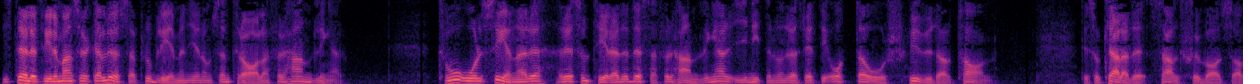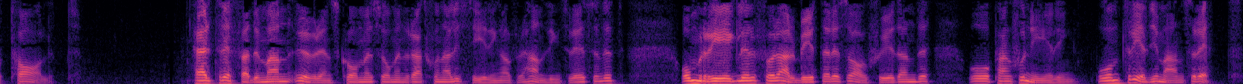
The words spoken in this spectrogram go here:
Istället ville man söka lösa problemen genom centrala förhandlingar. Två år senare resulterade dessa förhandlingar i 1938 års huvudavtal, det så kallade Saltsjöbadsavtalet. Här träffade man överenskommelse om en rationalisering av förhandlingsväsendet, om regler för arbetares avskedande och pensionering och om tredje mans rätt.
